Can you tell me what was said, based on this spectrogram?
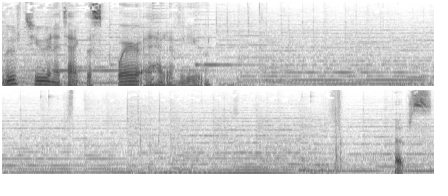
Move two and attack the square ahead of you. Oops.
